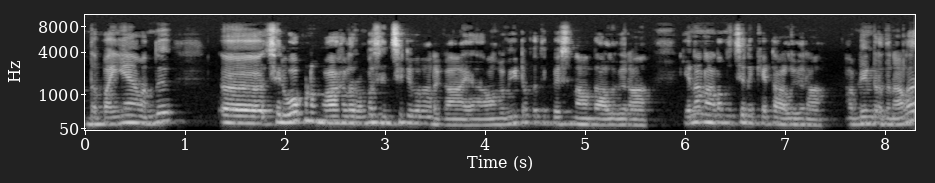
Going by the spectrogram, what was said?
அந்த பையன் வந்து சரி ஓப்பன் அப் ஆகல ரொம்ப சென்சிட்டிவாக இருக்கான். அவங்க வீட்டை பத்தி பேசினா வந்து அழுகுறான். என்ன நடந்துச்சுன்னு கேட்டால் அழுகுறான். அப்படின்றதுனால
